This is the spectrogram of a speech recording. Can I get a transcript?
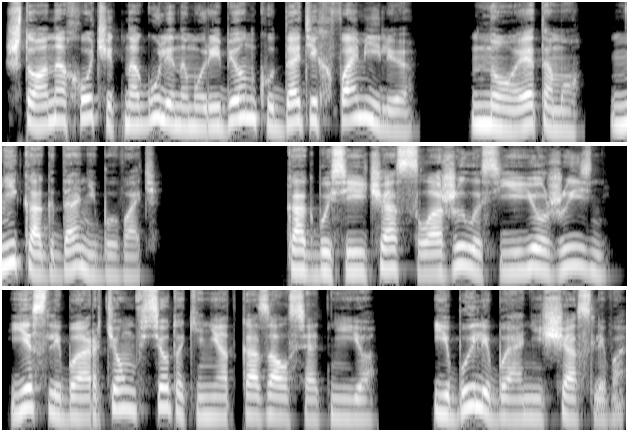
что она хочет нагуленному ребенку дать их фамилию. Но этому никогда не бывать. Как бы сейчас сложилась ее жизнь, если бы Артем все-таки не отказался от нее, и были бы они счастливы.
